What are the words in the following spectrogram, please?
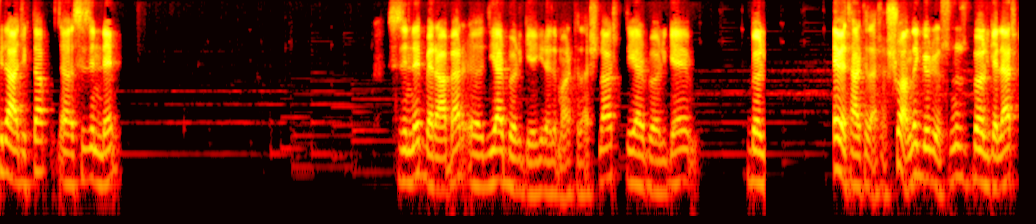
birazcık da e, sizinle sizinle beraber e, diğer bölgeye girelim arkadaşlar. Diğer bölge bölge Evet arkadaşlar şu anda görüyorsunuz bölgeler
